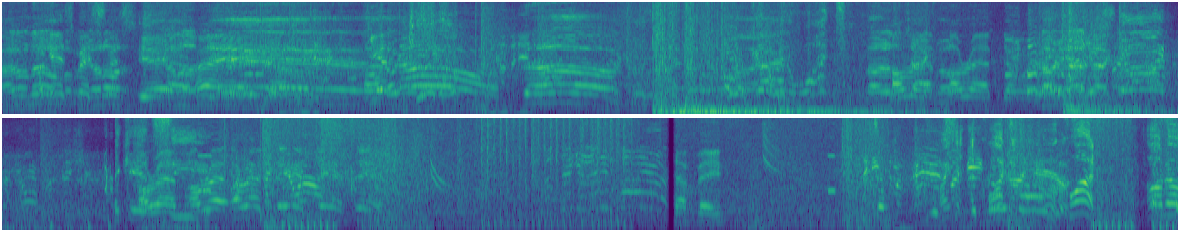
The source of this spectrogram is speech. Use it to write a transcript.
I don't know. Okay, but switch, we got on- switch. we got Yeah. on- Alright, yeah. Oh, no, Kia. No. Oh god, what? Oh, I'll there's a wrap, tank boat. I'll wrap, don't Oh, worry. yeah, yeah. Your. I can't All right, see. all right, all right. Stay in, stay in, stay in. Have faith. Why is it a quad? Ooh, a quad! Oh no!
